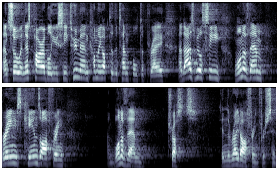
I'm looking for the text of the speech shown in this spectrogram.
And so in this parable, you see two men coming up to the temple to pray. And as we'll see, one of them brings Cain's offering, and one of them trusts in the right offering for sin.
